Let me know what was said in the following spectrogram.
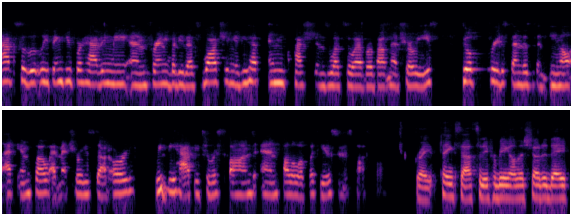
Absolutely. Thank you for having me. And for anybody that's watching, if you have any questions whatsoever about Metro East, feel free to send us an email at info at metroeast.org. We'd be happy to respond and follow up with you as soon as possible. Great. Thanks, Atsidi, for being on the show today.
